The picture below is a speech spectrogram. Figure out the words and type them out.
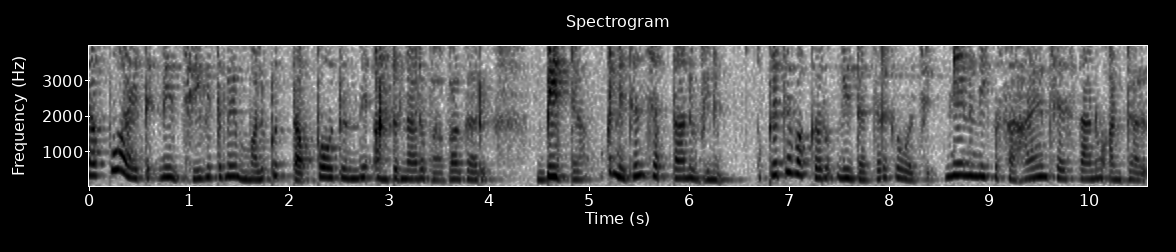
తప్పు అయితే నీ జీవితమే మలుపు తప్పు అవుతుంది అంటున్నారు బాబాగారు. బిడ్డ ఒక నిజం చెప్తాను విను. ప్రతి ఒక్కరూ నీ దగ్గరకు వచ్చి నేను నీకు సహాయం చేస్తాను అంటారు.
